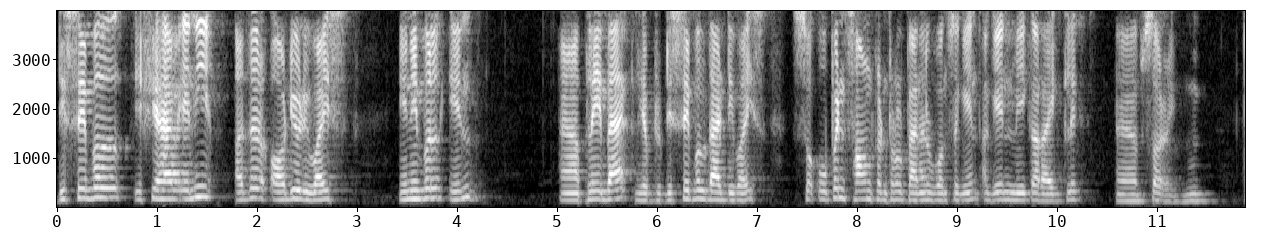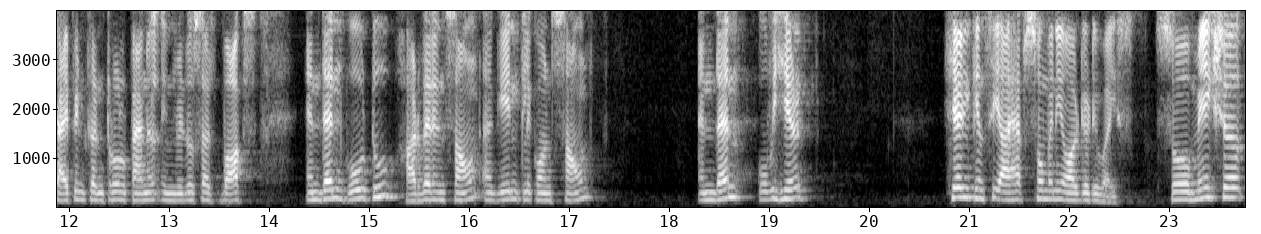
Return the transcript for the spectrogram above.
disable if you have any other audio device enabled in uh, playback you have to disable that device so open sound control panel once again again make a right click uh, sorry type in control panel in windows search box and then go to hardware and sound. Again click on sound. And then over here here you can see I have so many audio device. So make sure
